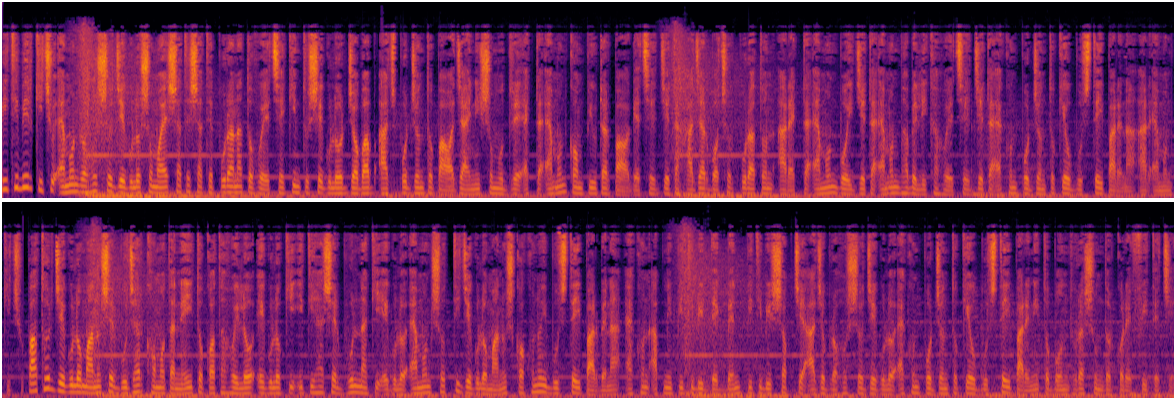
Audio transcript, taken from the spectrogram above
পৃথিবীর কিছু এমন রহস্য যেগুলো সময়ের সাথে সাথে পুরানাতো হয়েছে, কিন্তু সেগুলোর জবাব আজ পর্যন্ত পাওয়া যায়নি। সমুদ্রে একটা এমন কম্পিউটার পাওয়া গেছে, যেটা হাজার বছর পুরাতন, আর একটা এমন বই যেটা এমনভাবে লেখা হয়েছে, যেটা এখন পর্যন্ত কেউ বুঝতেই পারে না, আর এমন কিছু। পাথর যেগুলো মানুষের বুঝার ক্ষমতা নেই তো কথা হইল, এগুলো কি ইতিহাসের ভুল নাকি এগুলো এমন সত্যি যেগুলো মানুষ কখনোই বুঝতেই পারবে না? এখন আপনি পৃথিবীর দেখবেন, পৃথিবীর সবচেয়ে আজব রহস্য যেগুলো এখন পর্যন্ত কেউ বুঝতেই পারেনি, তো বন্ধুরা সুন্দর করে ফ্রিতেছে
